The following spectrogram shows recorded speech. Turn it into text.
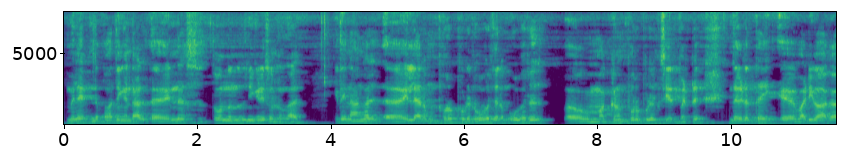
உண்மையிலே இந்த பார்த்தீங்கன்றால் என்ன தோணுது நீங்களே சொல்லுங்கள். இதை நாங்கள் எல்லாரும் பொறுப்புடன் ஒவ்வொருத்தரும் ஒவ்வொரு மக்களும் பொறுப்புடன் செயற்பட்டு இந்த இடத்தை வடிவாக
